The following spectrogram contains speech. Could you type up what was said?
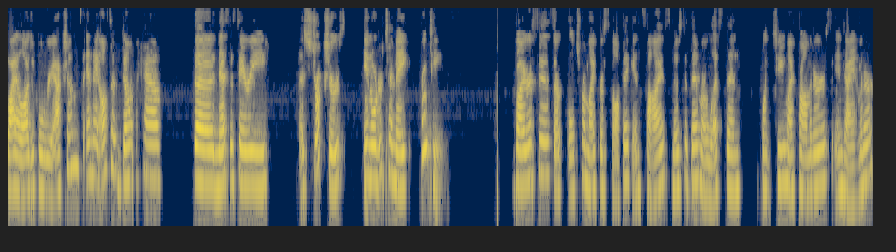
biological reactions, and they also don't have the necessary uh, structures in order to make proteins. Viruses are ultramicroscopic in size. Most of them are less than 0.2 micrometers in diameter.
